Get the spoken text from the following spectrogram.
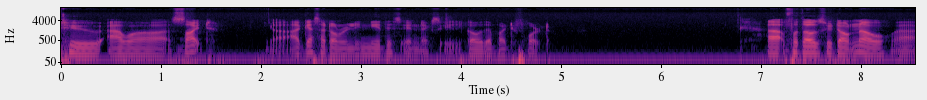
to our site uh, I guess I don't really need this index it'll go there by default uh, for those who don't know uh,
